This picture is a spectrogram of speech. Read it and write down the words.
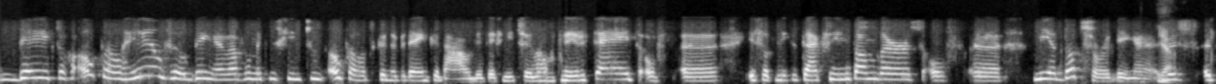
deed ik toch ook wel heel veel dingen waarvan ik misschien toen ook wel had kunnen bedenken. Nou, dit heeft niet zo'n hoge prioriteit. Of eh, is dat niet de taak van iemand anders? Of eh, meer dat soort dingen. Ja. Dus het,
